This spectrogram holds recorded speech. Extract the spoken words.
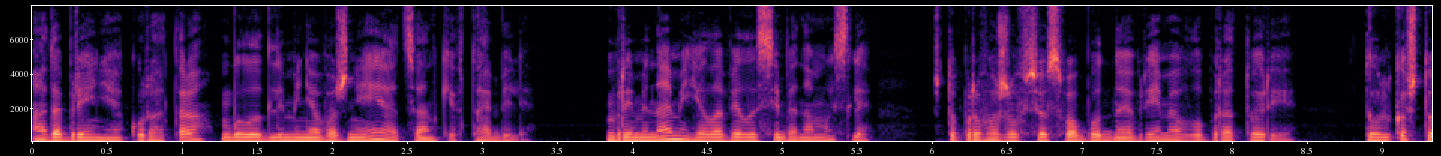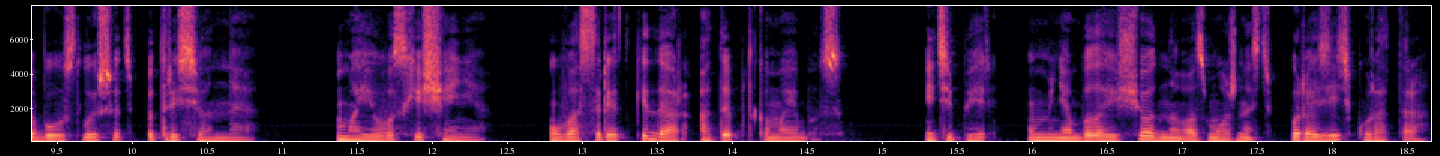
Одобрение куратора было для меня важнее оценки в табеле. Временами я ловила себя на мысли, что провожу все свободное время в лаборатории, только чтобы услышать потрясённое «Моё восхищение! У вас редкий дар, адептка Мейбус». И теперь у меня была еще одна возможность поразить куратора.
